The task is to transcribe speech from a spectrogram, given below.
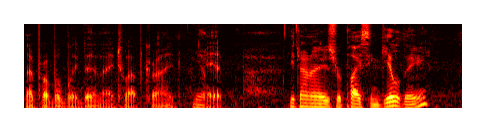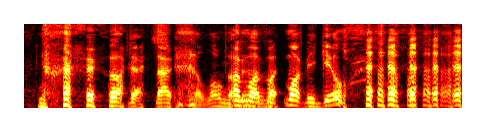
they probably do need to upgrade. Yep. Yep. you don't know who's replacing Gill, do you? No, I don't know. The long I might, might, might be Gil. Are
